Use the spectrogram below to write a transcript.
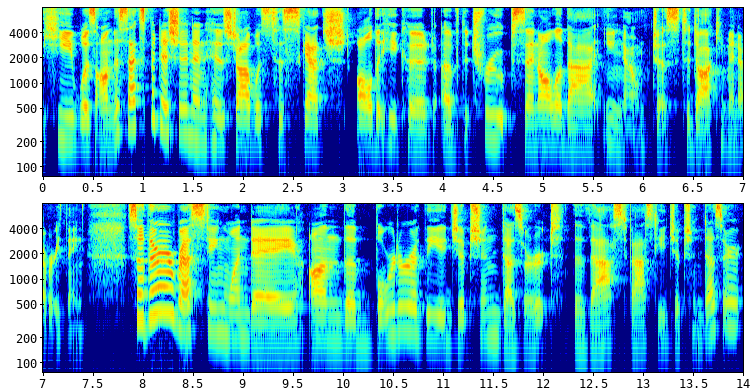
he was on this expedition, and his job was to sketch all that he could of the troops and all of that, you know, just to document everything. So they're resting one day on the border of the Egyptian desert, the vast, vast Egyptian desert.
